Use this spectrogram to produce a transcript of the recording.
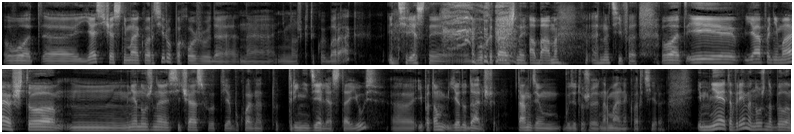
вот, э, я сейчас снимаю квартиру, похожую, да, на немножко такой барак, интересный, двухэтажный. Обама. Ну, типа, вот. И я понимаю, что мне нужно сейчас, вот я буквально тут три недели остаюсь, э, и потом еду дальше, там, где будет уже нормальная квартира. И мне это время нужно было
